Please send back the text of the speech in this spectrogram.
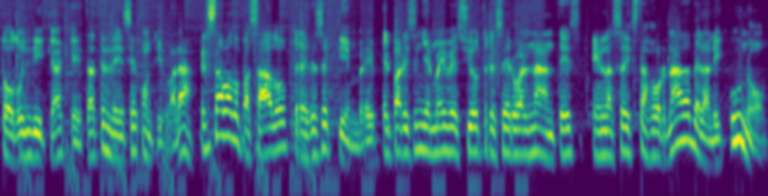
todo indica que esta tendencia continuará. El sábado pasado, 3 de septiembre, el Paris Saint Germain venció 3-0 al Nantes en la sexta jornada de la Ligue 1.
